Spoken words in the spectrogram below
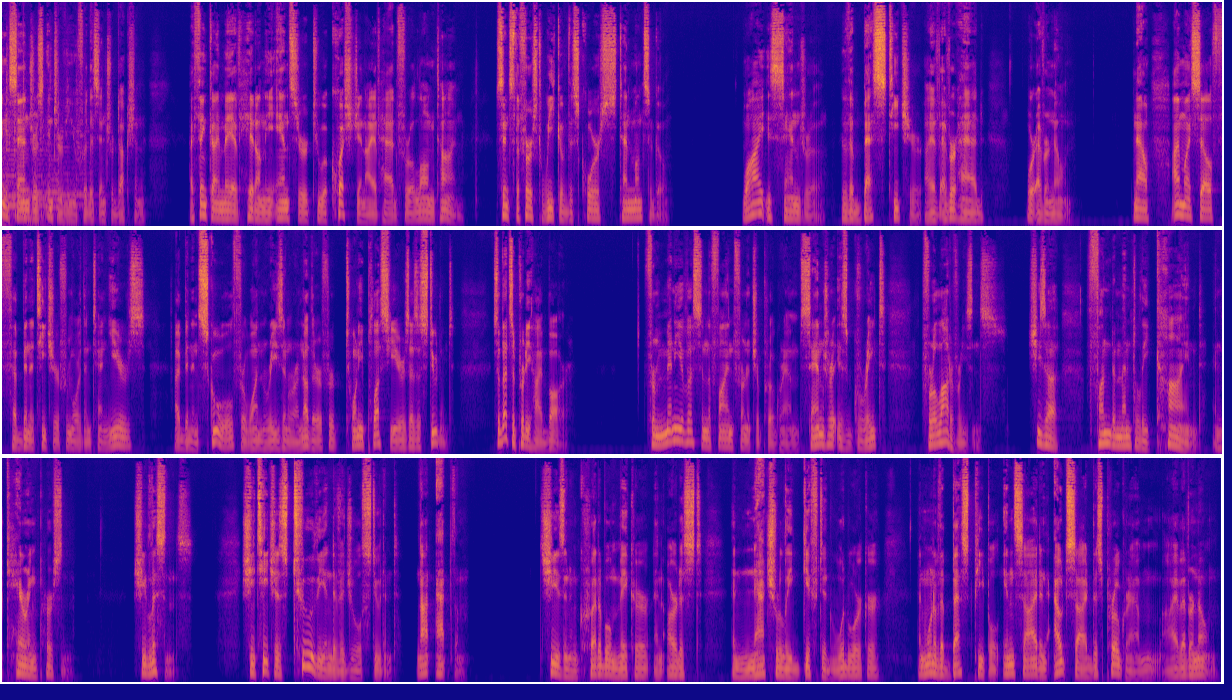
reviewing Sandra's interview for this introduction, I think I may have hit on the answer to a question I have had for a long time, since the first week of this course 10 months ago. Why is Sandra the best teacher I have ever had or ever known? Now, I myself have been a teacher for more than 10 years. I've been in school for one reason or another for 20 plus years as a student. So that's a pretty high bar. For many of us in the Fine Furniture program, Sandra is great for a lot of reasons. She's a fundamentally kind and caring person. She listens. She teaches to the individual student, not at them. She is an incredible maker and artist and naturally gifted woodworker and one of the best people inside and outside this program I've ever known.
